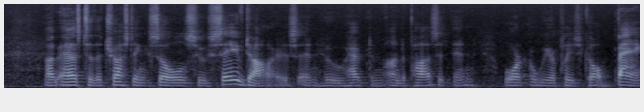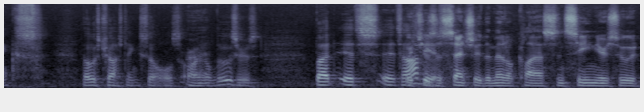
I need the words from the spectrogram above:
um, as to the trusting souls who save dollars and who have them on deposit in what we are pleased to call banks, those trusting souls are the losers. But it's it's Which obvious. is essentially the middle class and seniors who had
